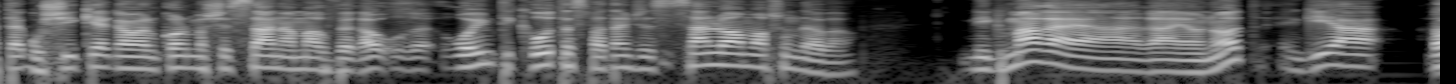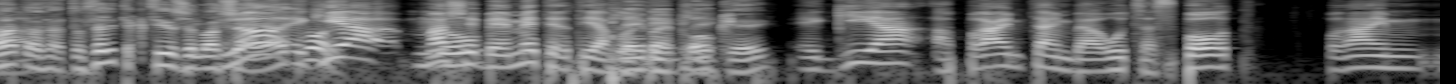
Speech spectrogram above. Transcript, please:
אתה, הוא שיקר גם על כל מה שסאן אמר, ורואים, תקראו את השפתיים שסאן לא אמר שום דבר. נגמר הרעיונות, הגיע... מה, אתה עושה לי תקציר של מה שהיה לא, אתמול? לא, הגיע מה שבאמת הרתיח אותי. אוקיי. הגיע הפריים טיים בערוץ הספורט, פריים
